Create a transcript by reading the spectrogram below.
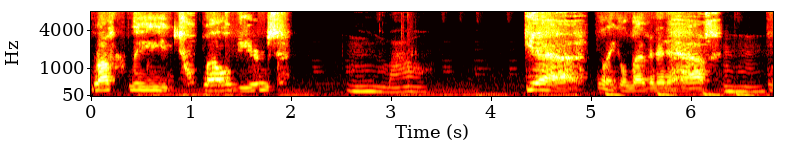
roughly 12 years. Mm, wow Yeah, like 11 and a half. mm-hmm.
